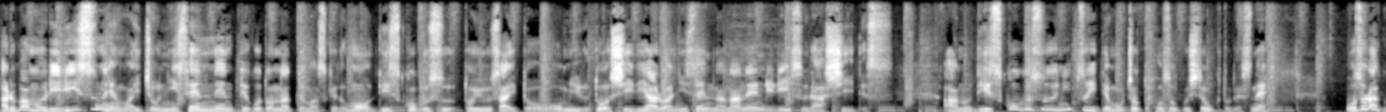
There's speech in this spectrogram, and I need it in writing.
アルバムリリース年は一応2000年っていうことになってますけども Discogs というサイトを見ると CDR は2007年リリースらしいです。あの Discogs についてもちょっと補足しておくとですねおそらく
